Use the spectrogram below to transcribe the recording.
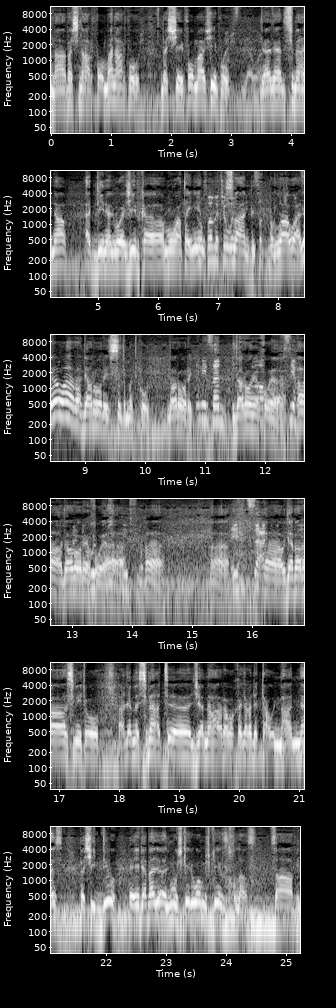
ما باش نعرفوه ما نعرفوش. باش شايفوه ما شايفوش. سمعنا أدينا الواجب كمواطنين صلاه النبي. الله أعلم. راه ضروري الصدمة تكون. ضروري. الانسان ضروري أخويا. آه ضروري أخويا. آه. آه. آه آه ودابا راه سميتو على ما سمعت الجماعة راه واقيلا غادا تعاون مع الناس باش يديوه دابا المشكل هو مشكل الخلاص. صافي.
